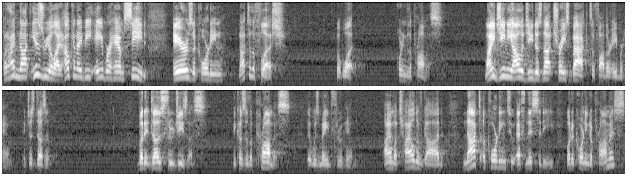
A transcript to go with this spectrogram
But I'm not Israelite. How can I be Abraham's seed? Heirs according not to the flesh, but what? According to the promise. My genealogy does not trace back to Father Abraham, it just doesn't. But it does through Jesus because of the promise that was made through him. I am a child of God, not according to ethnicity, but according to promise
